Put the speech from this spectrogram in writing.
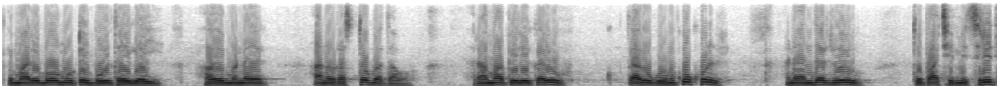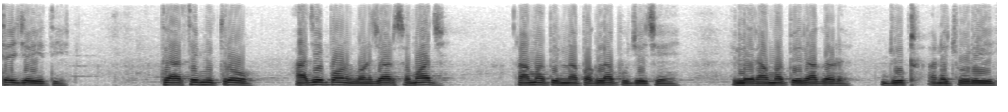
કે મારી બહુ મોટી ભૂલ થઈ ગઈ. હવે મને આનો રસ્તો બતાવો. રામાપીરે કહ્યું, તારું ગુણકું ખોલ. અને અંદર જોયું તો પાછી મિશ્રી થઈ ગઈ હતી. ત્યારથી મિત્રો, આજે પણ વણઝાર સમાજ રામાપીરના પગલાં પૂજે છે. એટલે રામાપીર આગળ જૂઠ અને ચોરી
